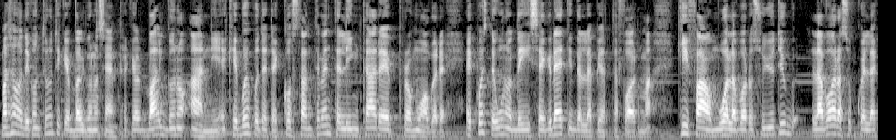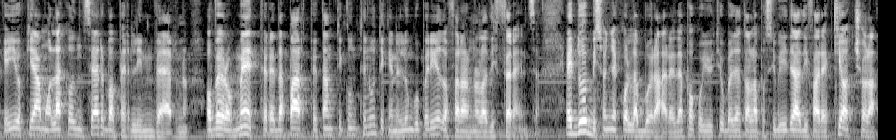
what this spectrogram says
ma sono dei contenuti che valgono sempre, che valgono anni e che voi potete costantemente linkare e promuovere e questo è uno dei segreti della piattaforma. Chi fa un buon lavoro su YouTube lavora su quella che io chiamo la conserva per l'inverno, ovvero mettere da parte tanti contenuti che nel lungo periodo faranno la differenza. E due, bisogna collaborare. Da poco YouTube ha dato la possibilità di fare chiocciola,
